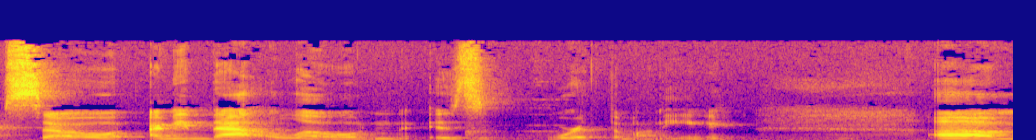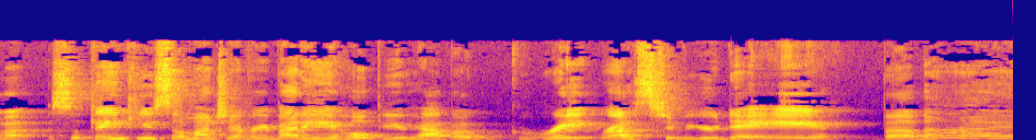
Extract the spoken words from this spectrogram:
So, I mean, that alone is worth the money. Um, so, thank you so much, everybody. Hope you have a great rest of your day. Bye bye.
